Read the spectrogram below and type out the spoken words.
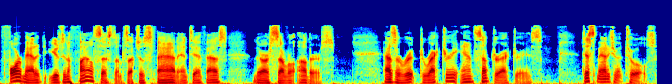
formatted using a file system such as FAT, NTFS. There are several others. Has a root directory and subdirectories. Disk management tools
